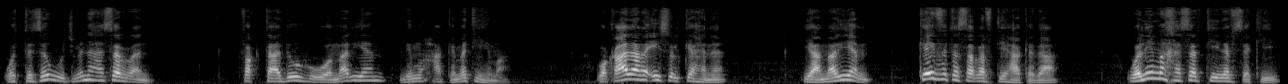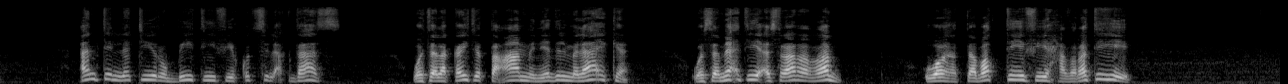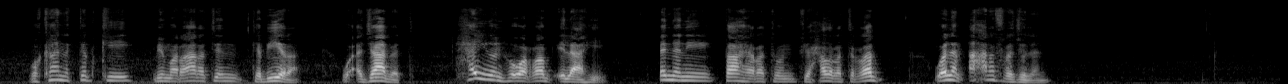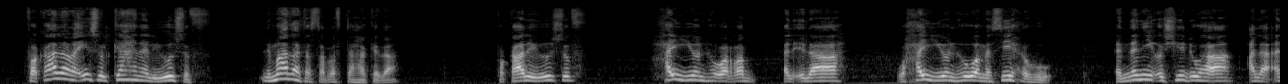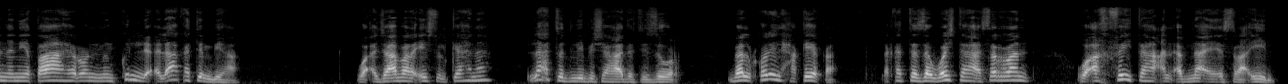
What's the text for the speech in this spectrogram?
والتزوج منها سرا فاقتادوه ومريم لمحاكمتهما. وقال رئيس الكهنة يا مريم كيف تصرفت هكذا؟ ولم خسرت نفسك؟ أنت التي ربيت في قدس الأقداس وتلقيت الطعام من يد الملائكة وسمعت أسرار الرب وارتبطت في حضرته. وكانت تبكي بمرارة كبيرة وأجابت حي هو الرب إلهي إنني طاهرة في حضرة الرب ولم أعرف رجلا. فقال رئيس الكهنة ليوسف لماذا تصرفت هكذا؟ فقال يوسف حي هو الرب الإله وحي هو مسيحه. أنني أشهدها على أنني طاهر من كل علاقة بها. وأجاب رئيس الكهنة لا تدلي بشهادة زور بل قل الحقيقة. لقد تزوجتها سرا وأخفيتها عن أبناء إسرائيل.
